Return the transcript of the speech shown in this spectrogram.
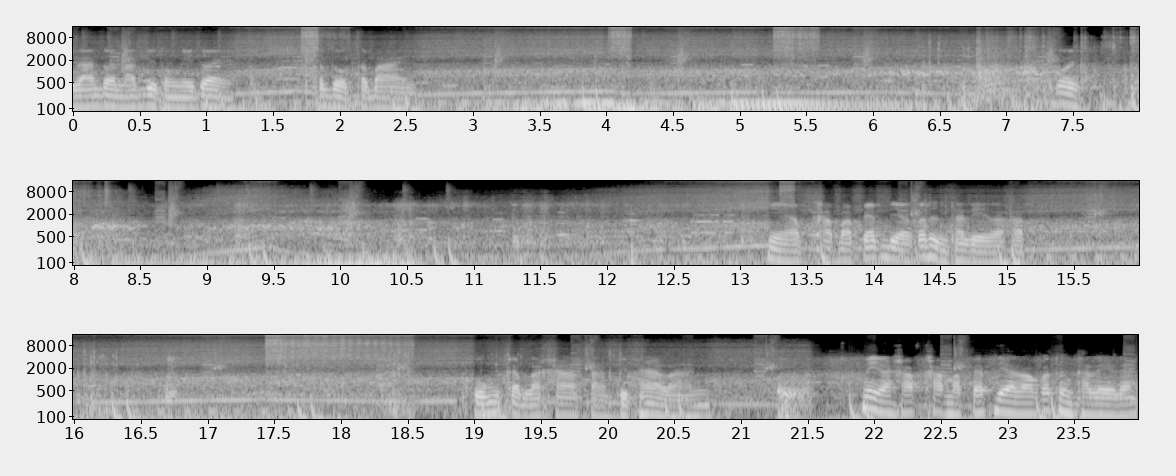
มีร้านโดนัทอยู่ตรงนี้ด้วย สะดวกสบาย โอ้ยนี่ครับ ขับมาแป๊บเดียวก็ถึงทะเลแล้วครับ คุ้มกับราคา 35 ล้าน นี่แหละครับ ขับมาแป๊บเดียวเราก็ถึงทะเลแล้ว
